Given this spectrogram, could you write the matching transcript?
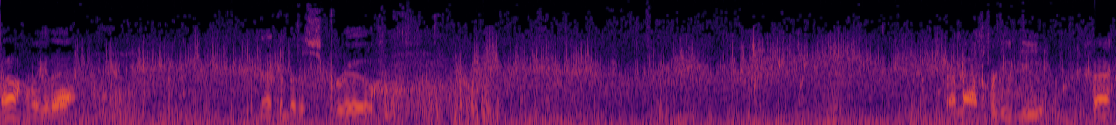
oh, look at that. Nothing but a screw. I'm out pretty deep. In fact,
